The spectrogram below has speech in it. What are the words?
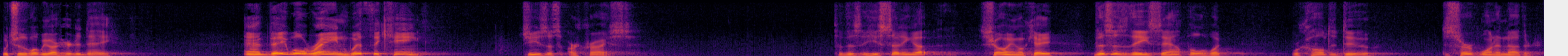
which is what we are here today. and they will reign with the king, Jesus our Christ. So this, he's setting up, showing, okay, this is the example of what we're called to do, to serve one another.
